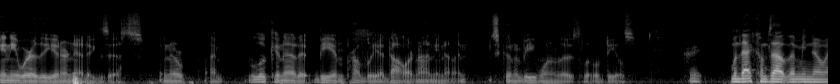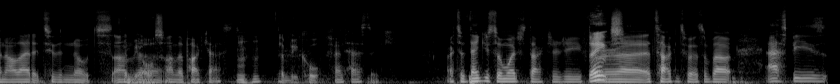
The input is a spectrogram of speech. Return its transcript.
anywhere the internet exists. You know, I'm looking at it being probably a dollar ninety nine. It's going to be one of those little deals. great. When that comes out, let me know and I'll add it to the notes on the awesome. on the podcast. hmm That'd be cool. Fantastic. All right, so thank you so much, Dr. G, for uh, talking to us about Aspies.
